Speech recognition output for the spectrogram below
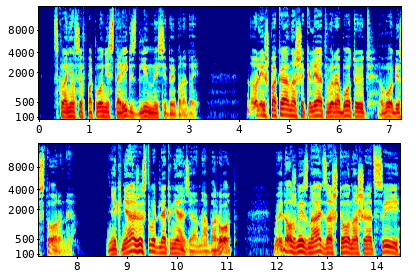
— склонился в поклоне старик с длинной седой бородой. «Но лишь пока наши клятвы работают в обе стороны. Не княжество для князя, а наоборот. Мы должны знать, за что наши отцы,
